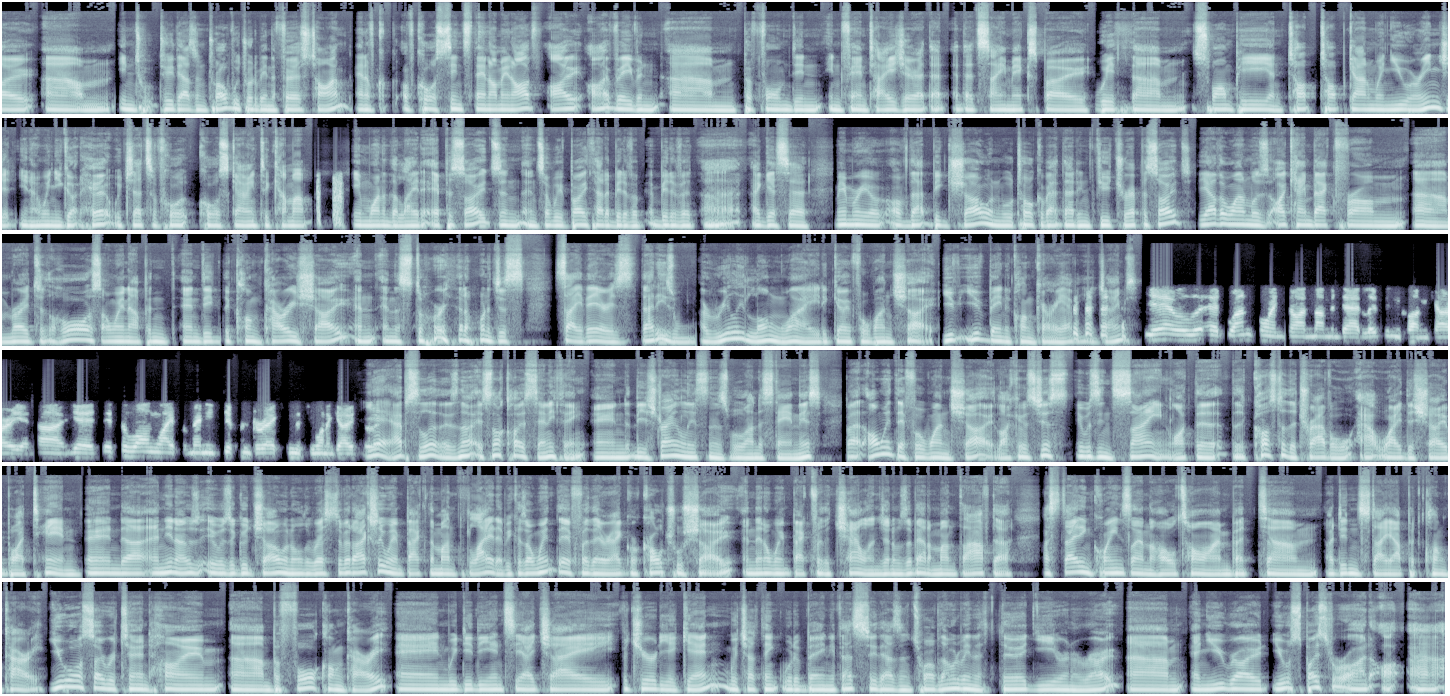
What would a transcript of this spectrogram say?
um, in t- 2012, which would have been the first time. And of, of course, since then, I mean, I've I, I've even um, performed in in Fantasia at that that at that same expo with um, Swampy and Top Top Gun when you were injured. You know, when you got hurt, which that's of course going to come up in one of the later episodes, and and so we've both had a bit of a, a bit of a, uh, I guess, a memory of, of, that big show, and we'll talk about that in future episodes. The other one was I came back from um, Road to the Horse. I went up and and did the Cloncurry show, and and the story that I want to just say there is that is a really long way to go for one show. You've you've been to Cloncurry, haven't you, James? yeah, well, at one point in time, Mum and Dad lived in Cloncurry, and uh, yeah, it's a long way from any different direction that you want to go to. Yeah, absolutely. There's no, it's not close to anything, and the Australian listeners will understand this. But I went there for one show. Like it was just, it was insane. Like the the cost of the travel outweighed the show by ten, and uh, and you know it was, it was a good show and all the rest of it. I actually went back the month later because I went there for their agriculture cultural show, and then I went back for the challenge, and it was about a month after. I stayed in Queensland the whole time, but um, I didn't stay up at Cloncurry. You also returned home um, before Cloncurry, and we did the NCHA Futurity again, which I think would have been, if that's 2012, that would have been the third year in a row. Um, and you rode, you were supposed to ride a,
